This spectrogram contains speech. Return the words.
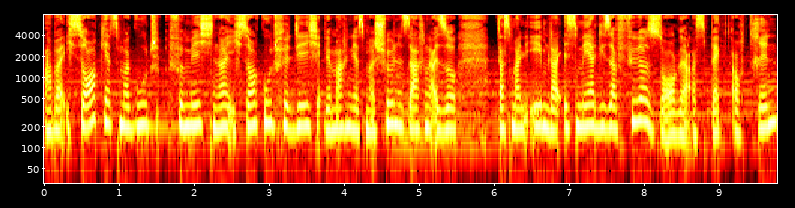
aber ich sorge jetzt mal gut für mich, ne? ich sorge gut für dich, wir machen jetzt mal schöne Sachen. Also, dass man eben, da ist mehr dieser Fürsorgeaspekt auch drin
